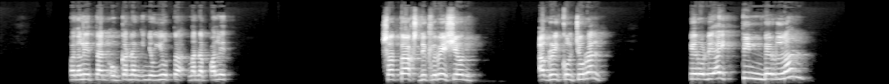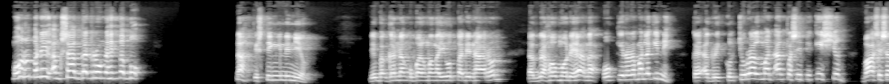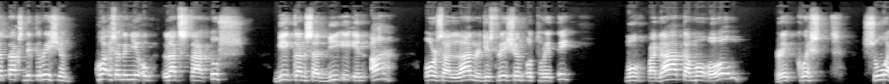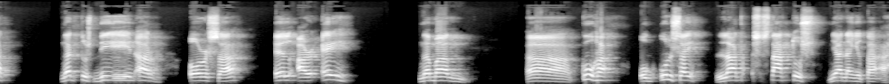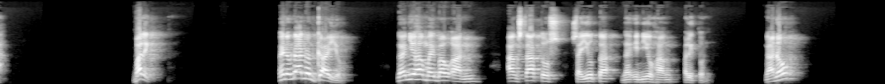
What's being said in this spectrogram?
Panalitan og kanang inyong yuta nga napalit. Sa tax declaration, agricultural. Pero di ay timberland. Moro pa ni ang sagad rong nahitabo. Na, testingin ninyo. Di ba ganang ubang mga yuta din haron? Naglaho mo diha nga, okay na naman lagi ni. Kay agricultural man ang classification. Base sa tax declaration, kuha isa ninyo og lot status gikan sa DENR or sa Land Registration Authority. Mo padaka mo og request suwat ngadto sa DENR or sa LRA nga mag ah, kuha og unsay lot status niya ng yutaa. Balik. May nagdanon kayo. Nga inyuhang mahibawan ang status sa yuta nga inyuhang paliton. Ngano?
